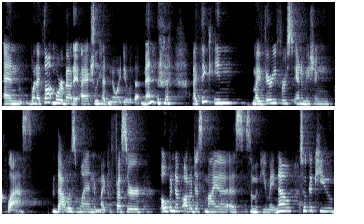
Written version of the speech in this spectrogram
And when I thought more about it, I actually had no idea what that meant. I think in my very first animation class, that was when my professor opened up Autodesk Maya, as some of you may know, took a cube,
